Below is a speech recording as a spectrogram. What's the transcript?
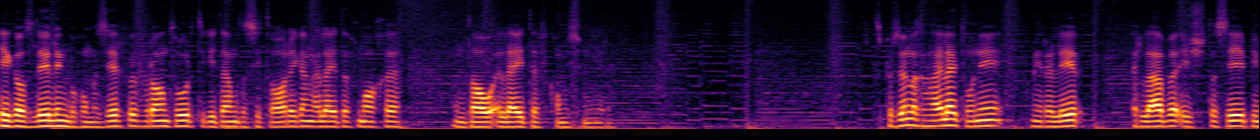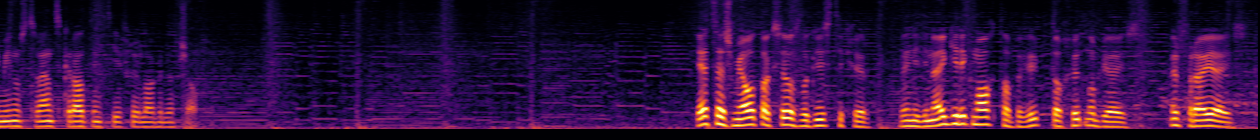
Ich als Lehrling bekomme sehr viel Verantwortung, indem ich die Warengang allein machen und auch allein kommissionieren Das persönliche Highlight, das ich in meiner Lehre erlebe, ist, dass ich bei minus 20 Grad im Tiefkühllager arbeiten darf. Jetzt hast du meinen Alltag als Logistiker. Wenn ich dich neugierig gemacht habe, bewirb dich doch heute noch bei uns. Wir freuen uns.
